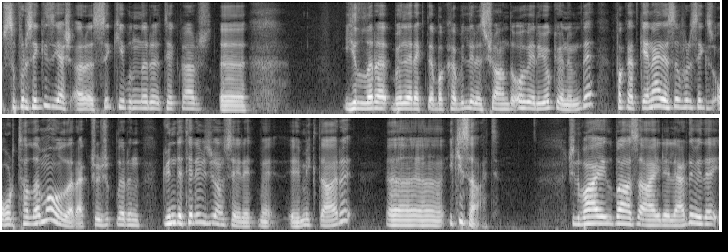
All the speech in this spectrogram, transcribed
0-8 yaş arası ki bunları tekrar e, yıllara bölerek de bakabiliriz. Şu anda o veri yok önümde. Fakat genelde 0-8 ortalama olarak çocukların günde televizyon seyretme e, miktarı 2 e, saat. Şimdi bazı ailelerde ve de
